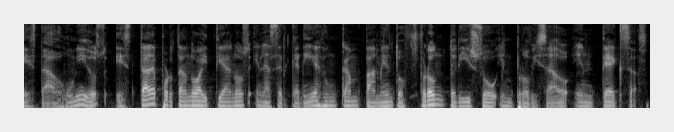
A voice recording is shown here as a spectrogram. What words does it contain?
Estados Unidos está deportando haitianos en las cercanías de un campamento fronterizo improvisado en Texas.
